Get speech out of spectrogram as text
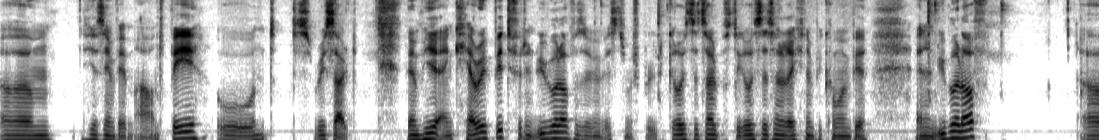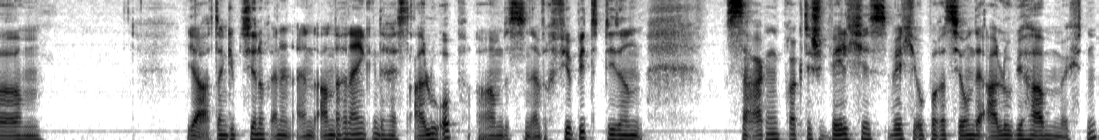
Ähm, hier sehen wir eben A und B und das Result. Wir haben hier ein Carry-Bit für den Überlauf, also wenn wir jetzt zum Beispiel die größte Zahl plus die größte Zahl rechnen, bekommen wir einen Überlauf. Ähm, ja, dann gibt's hier noch einen, einen anderen Eingang, der heißt ALUOP. Ähm, das sind einfach 4 Bit, die dann sagen praktisch, welches, welche Operation der ALU wir haben möchten.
